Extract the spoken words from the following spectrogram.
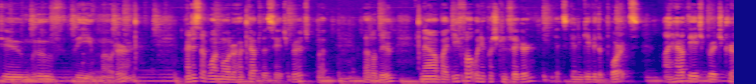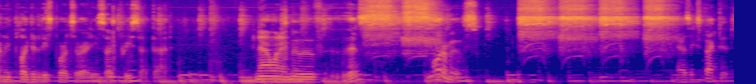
to move the motor. I just have one motor hooked up to this H-bridge, but that'll do. Now by default when you push configure, it's going to give you the ports. I have the H-bridge currently plugged into these ports already, so I've preset that. Now when I move this, the motor moves. As expected.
